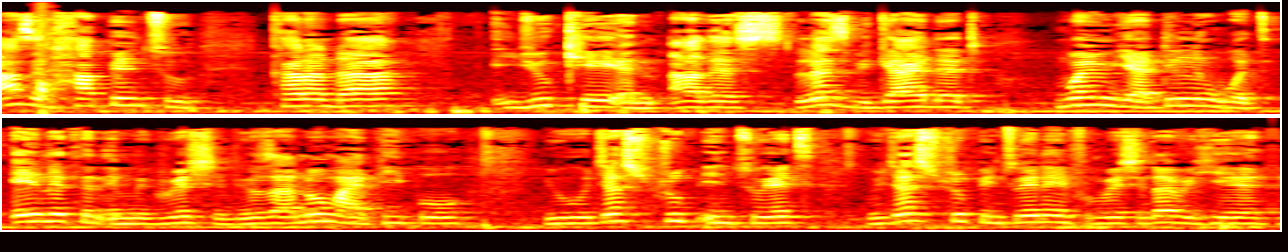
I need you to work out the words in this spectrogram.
As it happened to canada uk and others let's be guided when we are dealing with anything immigration because i know my people you will just troop into it. We just troop into any information that we hear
